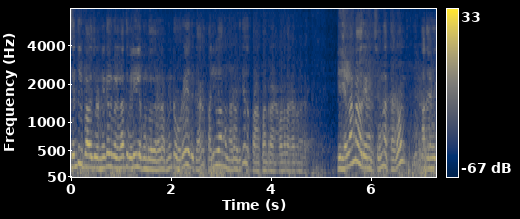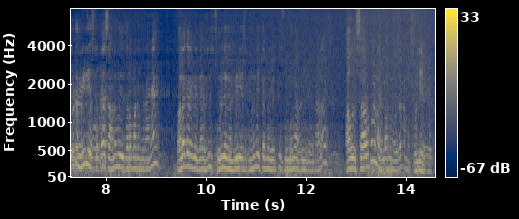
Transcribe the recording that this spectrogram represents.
செந்தில் பாலாஜியோட நிகழ்வுகள் எல்லாத்தையும் வெளியில கொண்டு வர்றாரு அப்படின்ற ஒரே இதுக்காக பழிவாங்க நடவடிக்கை அதை ப- பண்றாங்க. அவ்வளவுதான் வேற ஒண்ணும் கிடையாது. இது எல்லாமே அவர் எனக்கு சொன்ன தகவல். அதை உங்ககிட்ட மீடியாஸ்ல பேச அனுமதி தர மாட்டேங்கிறாங்க வழக்கறிஞர் தயவு செஞ்சு சொல்லுங்க மீடியாஸ்க்கு உண்மை தன்மை எடுத்து சொல்லுங்க அப்படின்றதுனால அவர் சார்பாக நான் எல்லாமே உங்ககிட்ட நம்ம சொல்லியிருக்கேன்.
